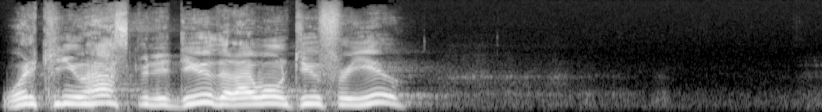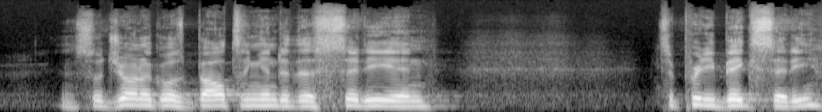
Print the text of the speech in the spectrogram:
what can you ask me to do that I won't do for you? And so Jonah goes belting into this city, and it's a pretty big city.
